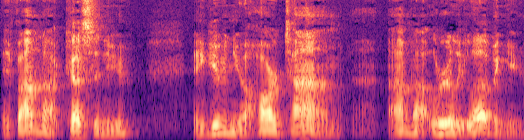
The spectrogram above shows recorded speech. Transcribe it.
if I'm not cussing you and giving you a hard time, I'm not really loving you.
